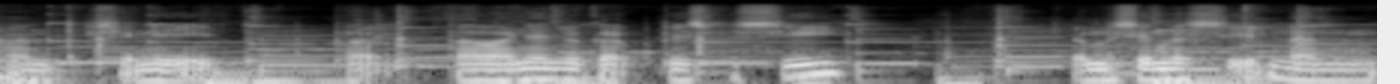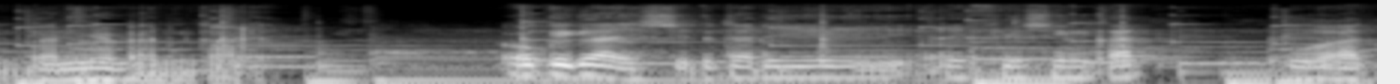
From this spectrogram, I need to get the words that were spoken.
mantap sini bawahnya juga base besi dan mesin-mesin dan bannya ban karet. Oke okay guys itu tadi review singkat buat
